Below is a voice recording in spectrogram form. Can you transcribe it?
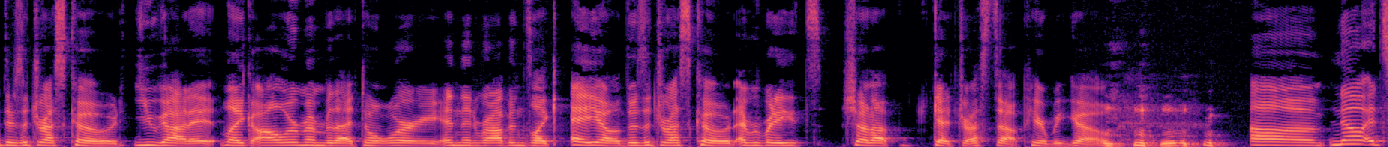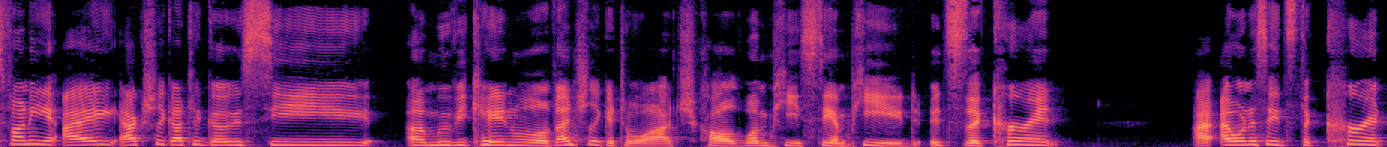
there's a dress code. You got it. Like I'll remember that. Don't worry. And then Robin's like, "Hey yo, there's a dress code. Everybody, shut up. Get dressed up. Here we go." um, no, it's funny. I actually got to go see a movie Kaden will eventually get to watch called One Piece Stampede. It's the current. I, I want to say it's the current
